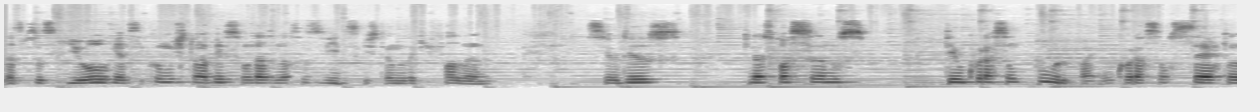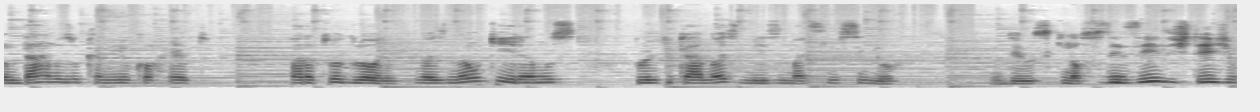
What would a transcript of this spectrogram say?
das pessoas que ouvem, assim como estão abençoando as nossas vidas que estamos aqui falando. Senhor Deus, que nós possamos ter um coração puro, Pai, um coração certo, andarmos no caminho correto para a Tua glória. Nós não queiramos glorificar a nós mesmos, mas sim o Senhor. Meu Deus, que nossos desejos estejam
